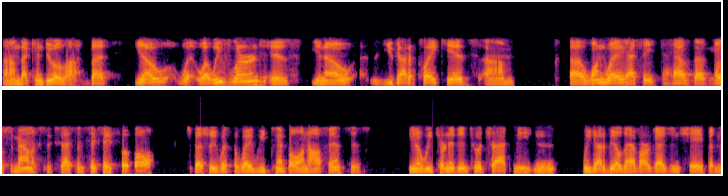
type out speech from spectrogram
um, that can do a lot. But you know what, what we've learned is you know you got to play kids. Um, uh, one way I think to have the most amount of success in 6A football, especially with the way we tempo on offense, is you know we turn it into a track meet, and we got to be able to have our guys in shape, and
